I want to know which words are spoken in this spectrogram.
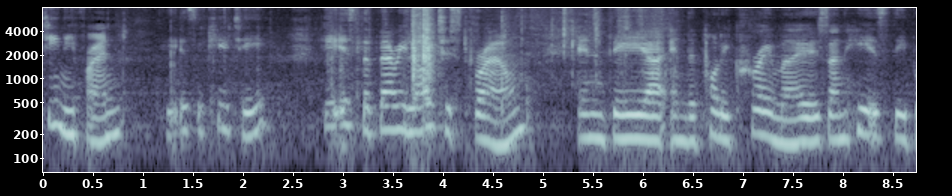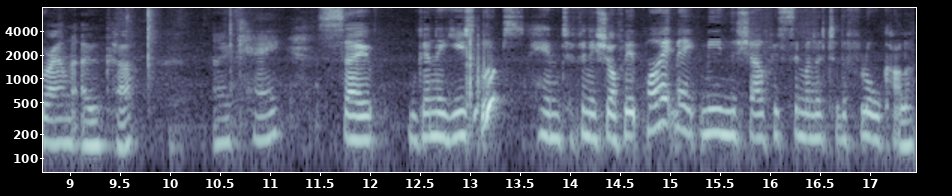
teeny friend. He is a cutie. He is the very lightest brown in the uh, in the polychromos and he is the brown ochre. Okay, so we're going to use oops him to finish off it might make mean the shelf is similar to the floor color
